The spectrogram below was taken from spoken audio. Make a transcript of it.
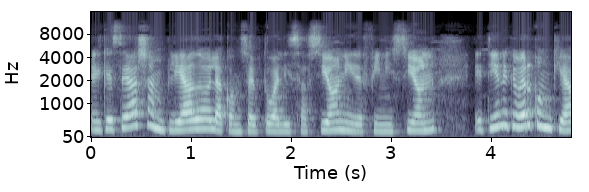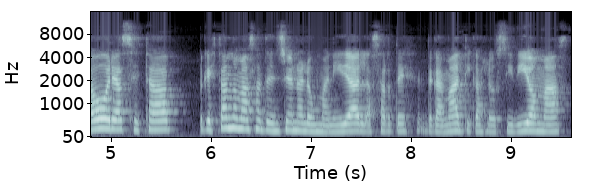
El que se haya ampliado la conceptualización y definición eh, tiene que ver con que ahora se está prestando más atención a la humanidad, las artes dramáticas, los idiomas,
